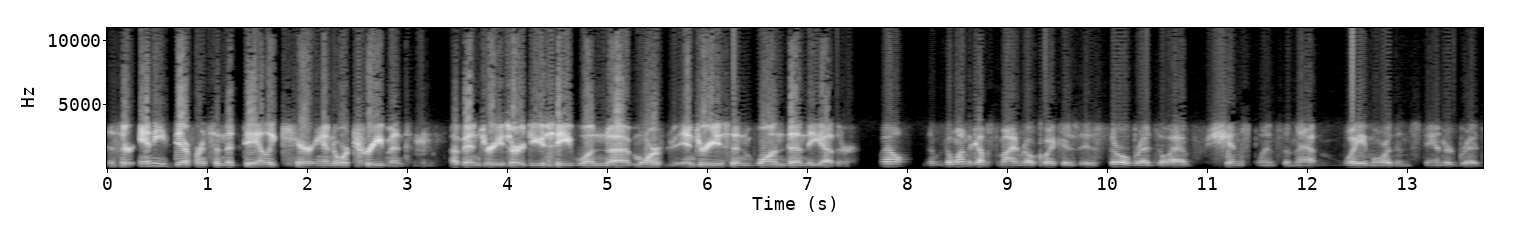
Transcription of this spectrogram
is there any difference in the daily care and or treatment of injuries, or do you see one uh, more injuries in one than the other? Well, the, the one that comes to mind real quick is, is thoroughbreds will have shin splints and that way more than standard breds.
